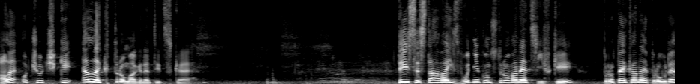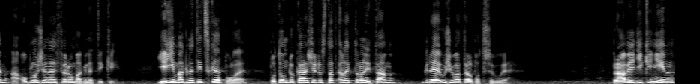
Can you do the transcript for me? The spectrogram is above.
ale o čočky elektromagnetické. Ty se stávají z vhodně konstruované cívky, protékané proudem a obložené feromagnetiky. Její magnetické pole potom dokáže dostat elektrony tam, kde je uživatel potřebuje. Právě díky nim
